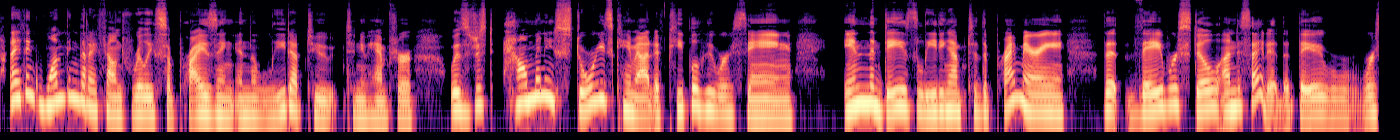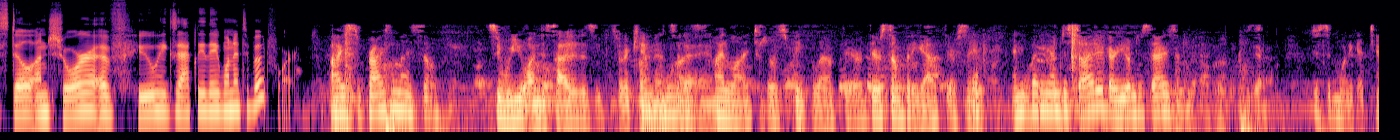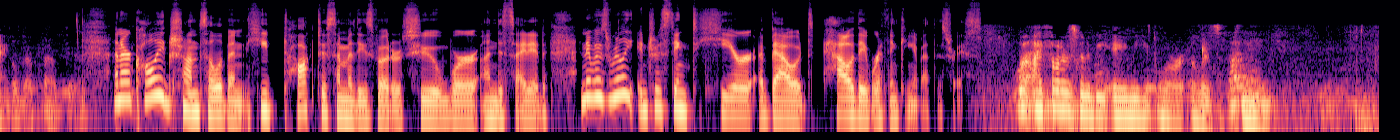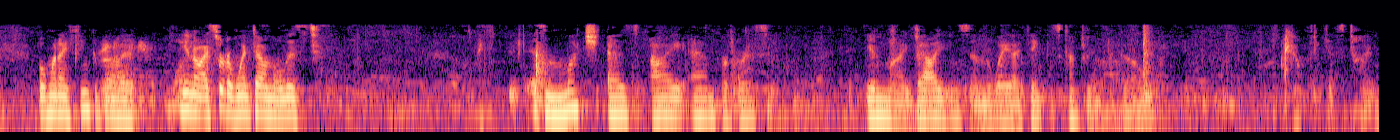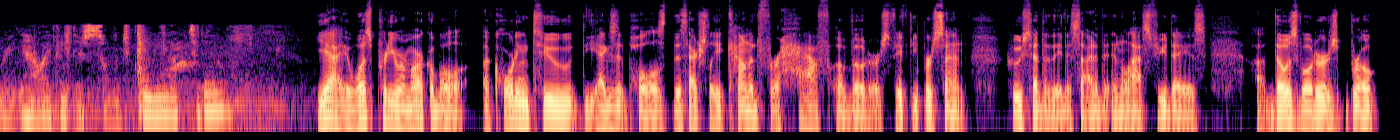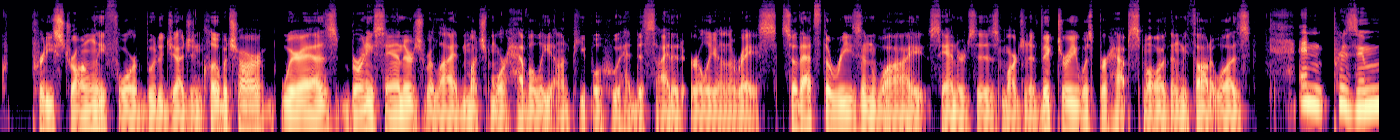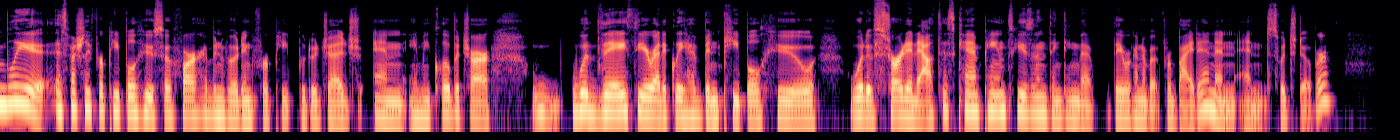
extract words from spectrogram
And I think one thing that I found really surprising in the lead up to to New Hampshire was just how many stories came out of people who were saying, in the days leading up to the primary that they were still undecided, that they were still unsure of who exactly they wanted to vote for. I surprised myself. See, were you undecided as you sort of came I in was. today? I lied to those people out there. There's somebody out there saying, "Anybody undecided? Are you undecided?" Yeah. Just didn't want to get tangled up out there. And our colleague Sean Sullivan, he talked to some of these voters who were undecided. And it was really interesting to hear about how they were thinking about this race. Well, I thought it was going to be Amy or Elizabeth. Mm. But when I think about it, you know, I sort of went down the list. As much as I am progressive in my values and the way I think this country ought to go, I don't think it's time right now. I think there's so much cleaning up to do. Yeah, it was pretty remarkable. According to the exit polls, this actually accounted for half of voters, 50%, who said that they decided in the last few days. Uh, those voters broke pretty strongly for Buttigieg and Klobuchar, whereas Bernie Sanders relied much more heavily on people who had decided earlier in the race. So that's the reason why Sanders' margin of victory was perhaps smaller than we thought it was. And presumably, especially for people who so far have been voting for Pete Buttigieg and Amy Klobuchar, would they theoretically have been people who would have started out this campaign season thinking that they were going to vote for Biden and, and switched over?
